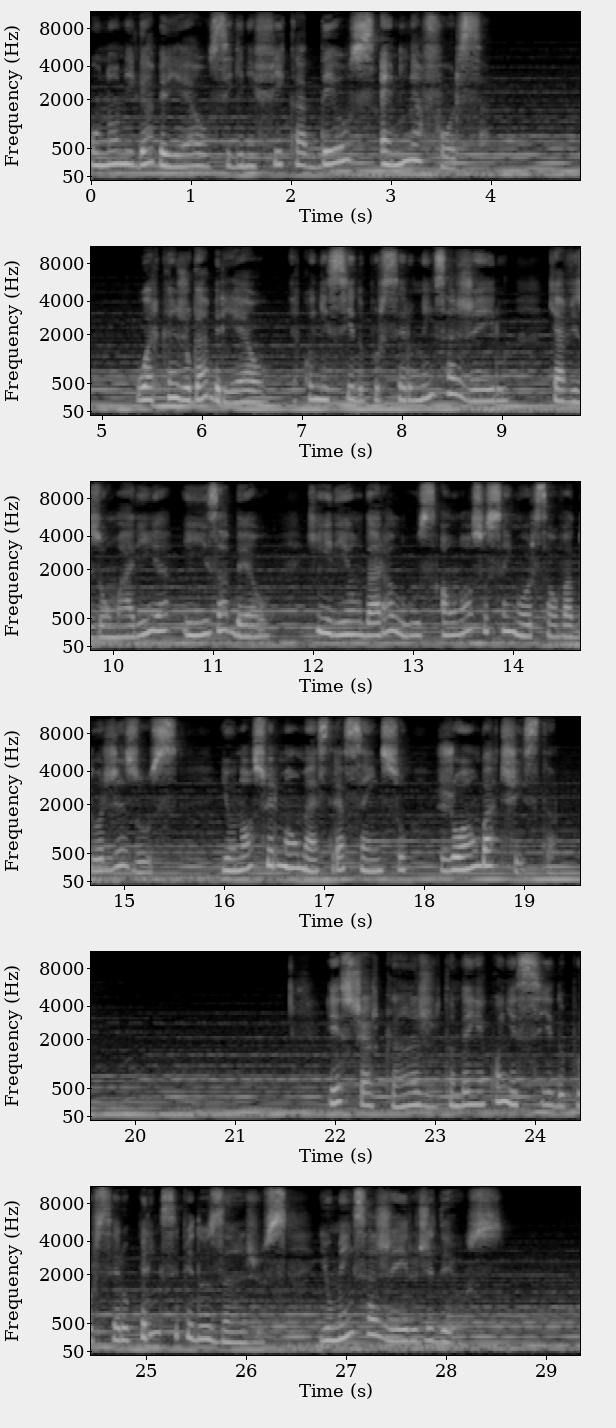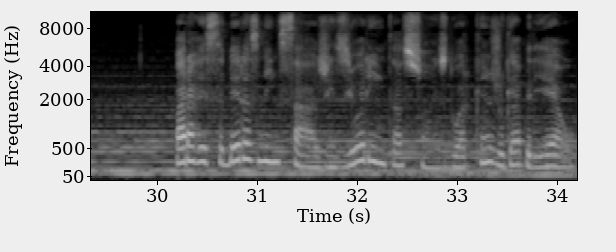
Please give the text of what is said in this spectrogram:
O nome Gabriel significa Deus é minha força. O arcanjo Gabriel é conhecido por ser o mensageiro que avisou Maria e Isabel que iriam dar a luz ao nosso Senhor Salvador Jesus e o nosso irmão mestre ascenso, João Batista. Este arcanjo também é conhecido por ser o príncipe dos anjos e o mensageiro de Deus. Para receber as mensagens e orientações do arcanjo Gabriel,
